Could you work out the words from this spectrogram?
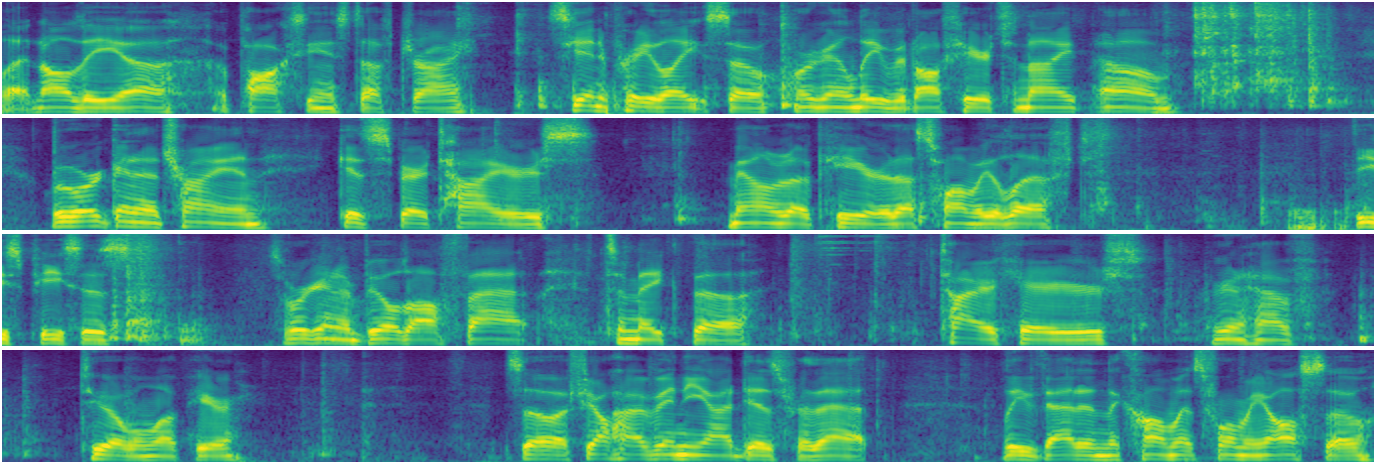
letting all the uh, epoxy and stuff dry. It's getting pretty late, so we're gonna leave it off here tonight. Um, we were gonna try and get spare tires mounted up here. That's why we left these pieces. So we're gonna build off that to make the tire carriers. We're gonna have two of them up here. So if y'all have any ideas for that, leave that in the comments for me also,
